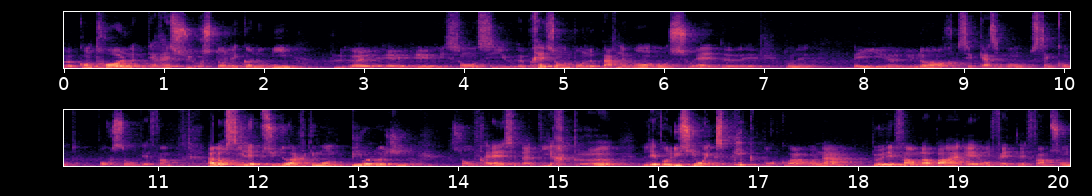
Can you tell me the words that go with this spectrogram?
euh, contrôlent des ressources dans l'économie euh, et, sont aussi euh, présentes dans le Parlement en Suède et dans les pays du Nord, c'est quasiment 50% des femmes. Alors si les pseudo-arguments biologiques sont vrais, c'est-à-dire que l'évolution explique pourquoi on a peu de femmes là-bas et en fait les femmes sont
